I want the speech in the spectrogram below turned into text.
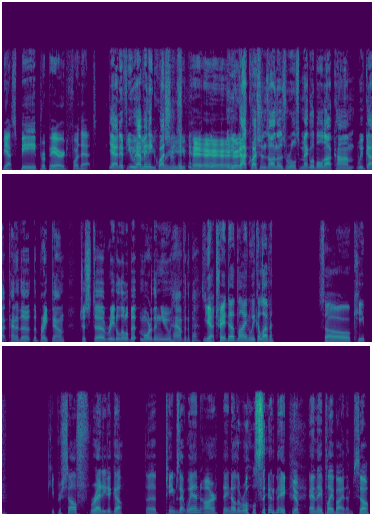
Yes, be prepared for that. Yeah, and if you have any questions, if you've got questions on those rules, megalobowl.com. We've got kind of the, the breakdown. Just uh, read a little bit more than you have in the past. Yeah, trade deadline week 11. So keep keep yourself ready to go. The teams that win are they know the rules and they Yep. and they play by them. So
